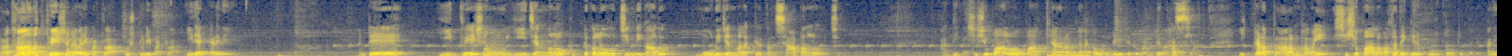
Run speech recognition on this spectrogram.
ప్రధాన ద్వేషం ఎవరి పట్ల? కృష్ణుడి పట్ల. ఇది ఎక్కడిది? అంటే ఈ ద్వేషం ఈ జన్మలో పుట్టుకలో వచ్చింది కాదు. మూడు జన్మల క్రితం శాపంలో వచ్చింది. అది శిశుపాలోపాఖ్యానం వెనక ఉండేటటువంటి రహస్యం. ఇక్కడ ప్రారంభమై శిశుపాల వధ దగ్గర పూర్తవుతుంది అది అది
